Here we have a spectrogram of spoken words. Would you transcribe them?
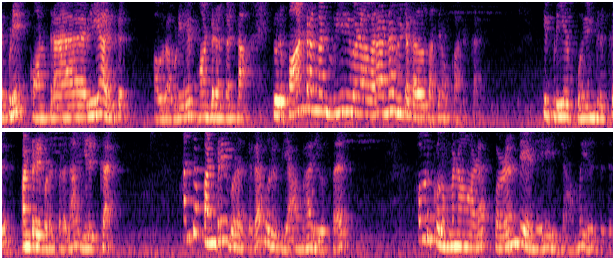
எப்படி? கான்ட்ராரியாக இருக்கு. அவர் அப்படியே பாண்டுரங்கன் தான். இவர் பாண்டுரங்கன் வீதி விழா வரான்னா வீட்டை கதவு சாத்தின்னு உட்காந்துருக்கார் இப்படியே போயின்னு இருக்கு பன்றைபுரத்தில் தான் இருக்கார். அந்த பன்றைபுரத்தில் ஒரு வியாபாரி ஒருத்தர் அவருக்கு ரொம்ப நாளாக குழந்தைகளே இல்லாமல் இருந்தது.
